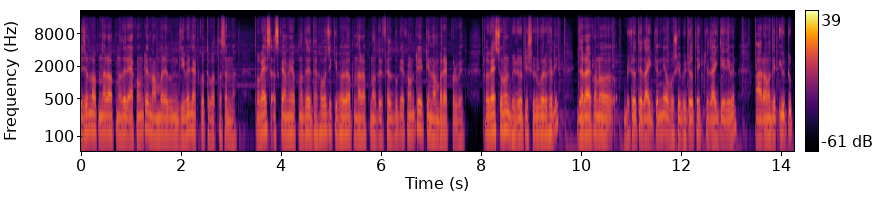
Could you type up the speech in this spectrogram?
এজন্য আপনারা আপনাদের অ্যাকাউন্টে নাম্বার এবং জিমেল অ্যাড করতে পারতেছেন না। তো গাইস আজকে আমি আপনাদের দেখাবো যে কীভাবে আপনারা আপনাদের ফেসবুক অ্যাকাউন্টে একটি নাম্বার অ্যাড করবেন। তো গাইস চলুন ভিডিওটি শুরু করে ফেলি। যারা এখনও ভিডিওতে লাইক দেননি, অবশ্যই ভিডিওতে একটি লাইক দিয়ে দিবেন। আর আমাদের ইউটিউব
